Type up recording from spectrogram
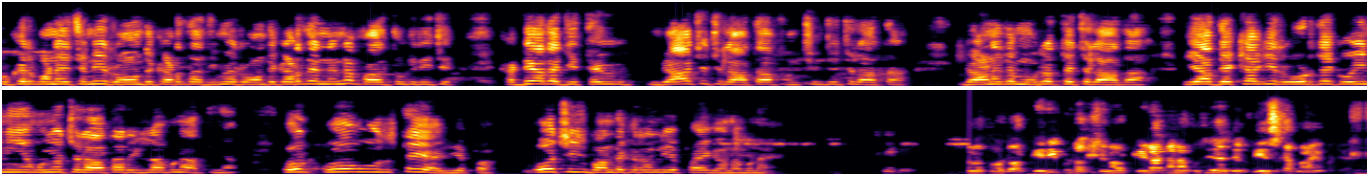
ਫੁਕਰਪਣੇ ਚ ਨਹੀਂ ਰੋਂਦ ਕੱਢਦਾ ਜਿਵੇਂ ਰੋਂਦ ਕੱਢਦੇ ਨੇ ਨਾ ਫਾਲਤੂਗਿਰੀ ਚ ਕੱਢਿਆ ਤਾਂ ਜਿੱਥੇ ਵੀ ਵਿਆਹ ਚ ਚਲਾਤਾ ਫੰਕਸ਼ਨ ਚ ਚਲਾਤਾ ਗਾਣੇ ਦੇ ਮੂਹਰਤ ਤੇ ਚਲਾਤਾ ਜਾਂ ਦੇਖਿਆ ਕਿ ਰੋਡ ਤੇ ਕੋਈ ਨਹੀਂ ਹੈ ਉਹੀਓ ਚਲਾਤਾ ਰੀਲਾਂ ਬਣਾਤੀਆਂ। ਉਹ ਉਹ ਉਸ ਤੇ ਹੈ ਜੀ ਆਪਾਂ। ਉਹ ਚੀਜ਼ ਬੰਦ ਕਰਨ ਲਈ ਆਪਾਂ ਇਹ ਗਾਣਾ ਬਣਾਇਆ। ਤੁਹਾਡਾ ਕਿਹੜੀ ਪ੍ਰੋਡਕਸ਼ਨ ਆ ਕਿਹੜਾ ਗਾਣਾ ਤੁਸੀਂ ਅੱਜ ਰਿਲੀਜ਼ ਕਰਨਾ ਹੈ ਪਟਿਆਲੇ?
